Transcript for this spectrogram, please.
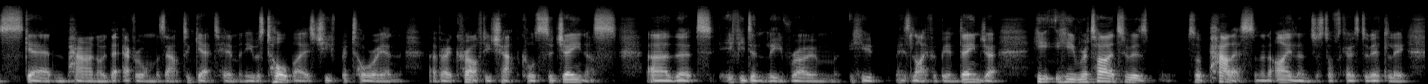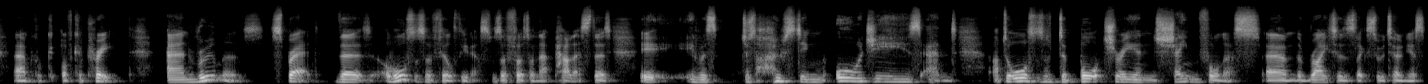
scared and paranoid that everyone was out to get him. And he was told by his chief praetorian, a very crafty chap called Sejanus, uh, that if he didn't leave Rome, he, his life would be in danger. He, he retired to his sort of palace in an island just off the coast of Italy um, of Capri. And rumors spread that all sorts of filthiness was afoot on that palace, that it, it was just hosting orgies and up to all sorts of debauchery and shamefulness. Um, the writers like Suetonius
